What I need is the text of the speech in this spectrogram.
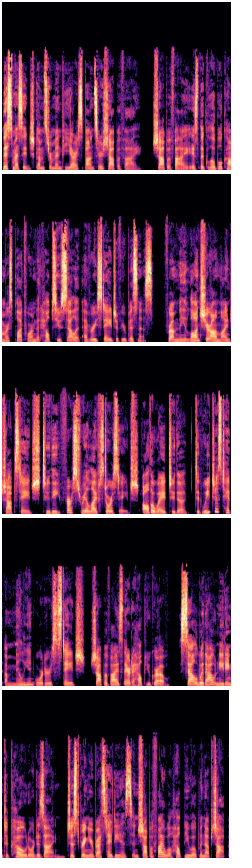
This message comes from NPR sponsor Shopify. Shopify is the global commerce platform that helps you sell at every stage of your business from the launch your online shop stage to the first real life store stage, all the way to the did we just hit a million orders stage, Shopify's there to help you grow. Sell without needing to code or design. Just bring your best ideas and Shopify will help you open up shop.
